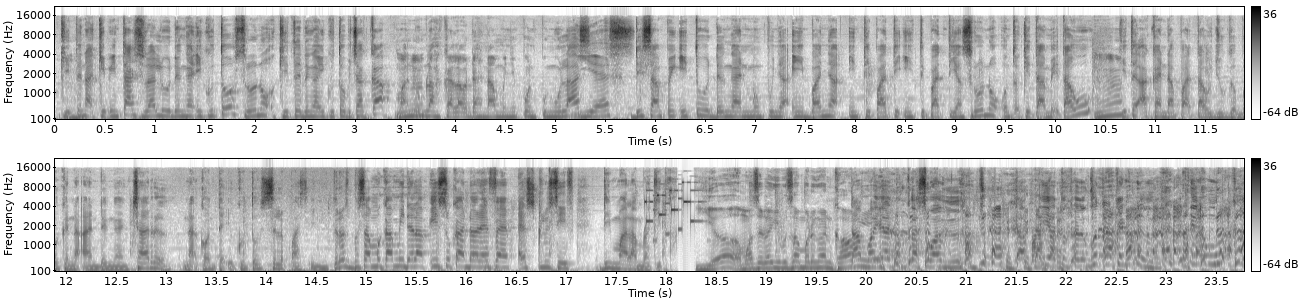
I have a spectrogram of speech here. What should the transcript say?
kita nak keep in touch Selalu dengan Ikuto Seronok kita dengan Ikuto bercakap Maklumlah kalau dah namanya pun pengulas Yes. Di samping itu Dengan mempunyai banyak intipati-intipati Yang seronok untuk kita ambil tahu Kita akan dapat tahu juga Berkenaan dengan cara Nak kontak Ikuto selepas ini Terus bersama kami dalam Isukan.fm Eksklusif di Malam Rakita Ya, masih lagi bersama dengan kami. Tak payah tukar suara Tak payah tukar Kau tak kena Kau tengok muka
